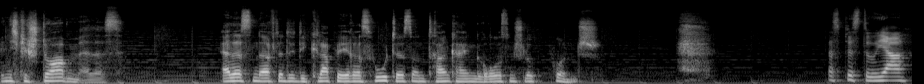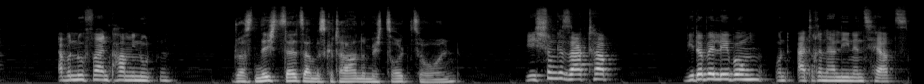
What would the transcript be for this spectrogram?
Bin ich gestorben, Alice? Allison öffnete die Klappe ihres Hutes und trank einen großen Schluck Punsch. Das bist du, ja. Aber nur für ein paar Minuten. Du hast nichts Seltsames getan, um mich zurückzuholen. Wie ich schon gesagt habe, Wiederbelebung und Adrenalin ins Herz.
